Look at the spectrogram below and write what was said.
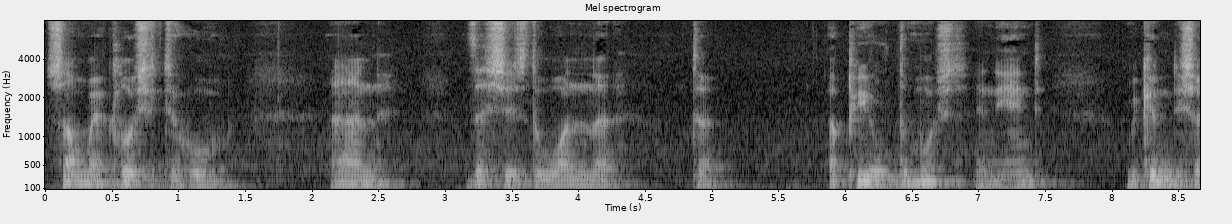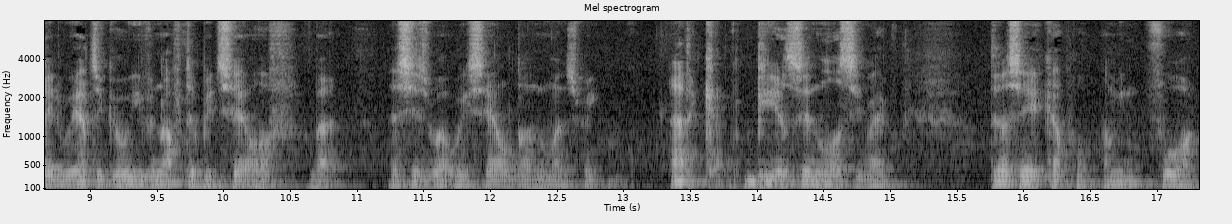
somewhere closer to home, and this is the one that that appealed the most in the end. We couldn't decide where to go even after we'd set off, but this is what we settled on once we had a couple of beers in Lossiemouth. Did I say a couple? I mean four.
